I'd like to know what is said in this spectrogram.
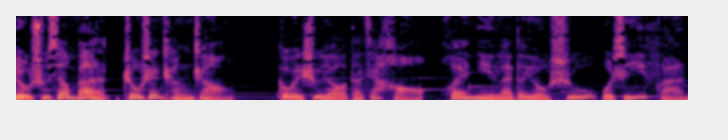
有书相伴，终身成长。各位书友，大家好，欢迎你来到有书，我是一凡。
